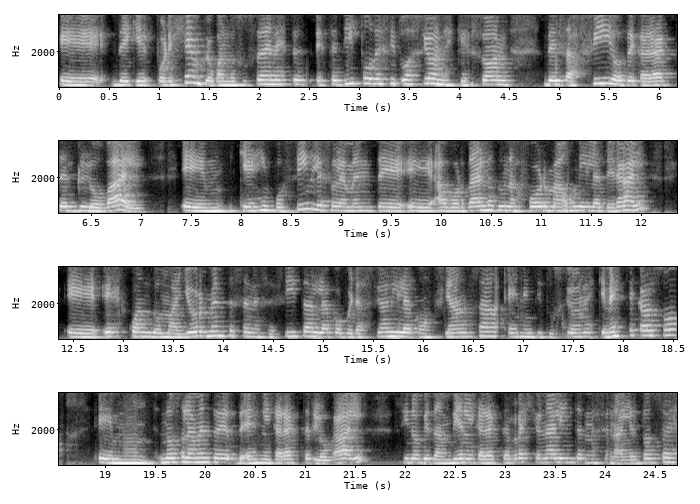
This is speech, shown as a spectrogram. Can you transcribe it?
eh, de que, por ejemplo, cuando suceden este, este tipo de situaciones que son desafíos de carácter global, Em, que es imposible solamente eh, abordarlos de una forma unilateral, eh, es cuando mayormente se necesita la cooperación y la confianza en instituciones que en este caso em, no solamente en el carácter local, sino que también el carácter regional e internacional. Entonces,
